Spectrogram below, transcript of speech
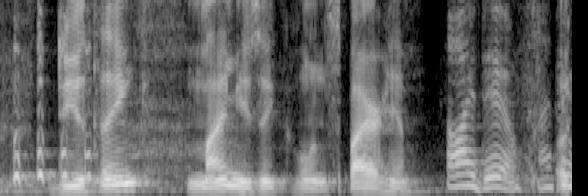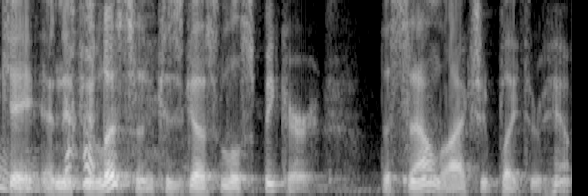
Do you think my music will inspire him? Oh, I do. I think Okay, and if you listen, because he's got this little speaker, the sound will actually play through him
